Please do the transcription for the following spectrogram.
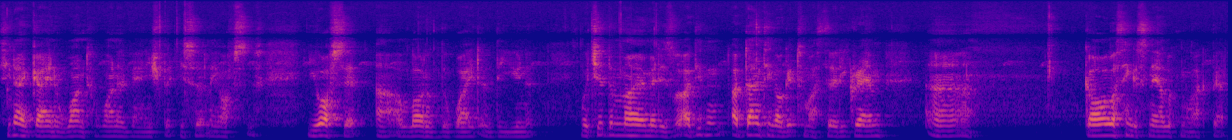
So you don't gain a one-to-one -one advantage, but you certainly offset, you offset uh, a lot of the weight of the unit, which at the moment is, I didn't, I don't think I'll get to my 30 gram uh, goal. I think it's now looking like about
